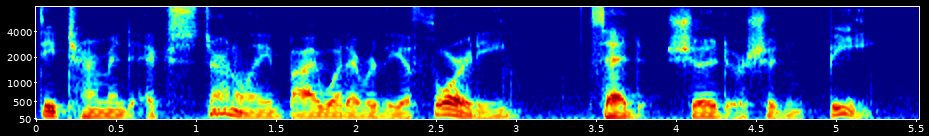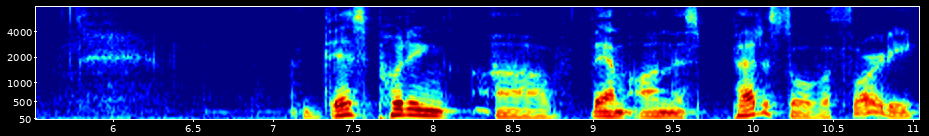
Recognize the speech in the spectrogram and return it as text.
determined externally by whatever the authority said should or shouldn't be. This putting of them on this pedestal of authority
